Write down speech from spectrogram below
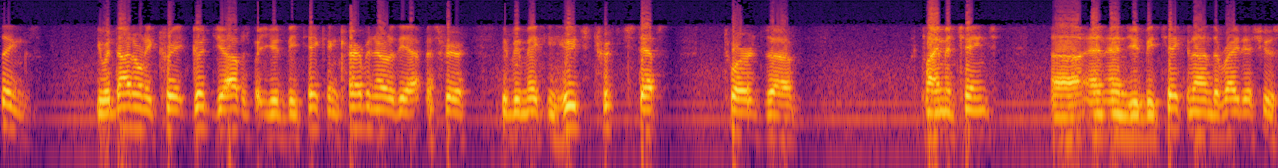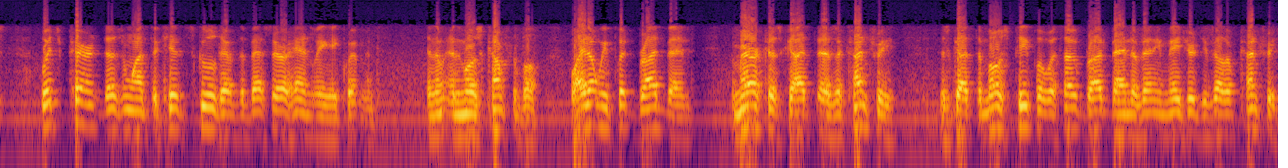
things, you would not only create good jobs, but you'd be taking carbon out of the atmosphere. You'd be making huge tr- steps towards uh, climate change, uh, and, and you'd be taking on the right issues. Which parent doesn't want the kids' school to have the best air handling equipment and the, and the most comfortable? Why don't we put broadband? America's got, as a country, has got the most people without broadband of any major developed country,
